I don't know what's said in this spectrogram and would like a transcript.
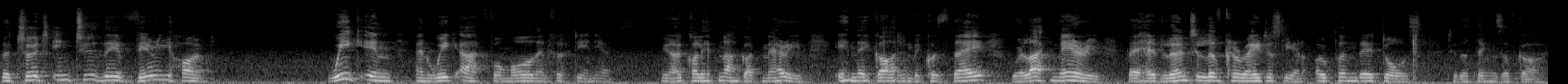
the church into their very home, week in and week out for more than 15 years. You know, Colette and I got married in their garden because they were like Mary. They had learned to live courageously and open their doors to the things of God.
